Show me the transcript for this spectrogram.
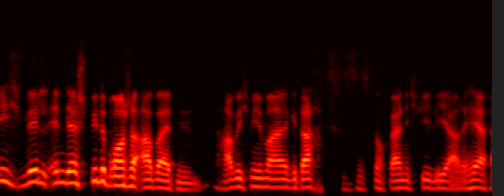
ich will in der Spielebranche arbeiten, habe ich mir mal gedacht. Das ist doch gar nicht viele Jahre her.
